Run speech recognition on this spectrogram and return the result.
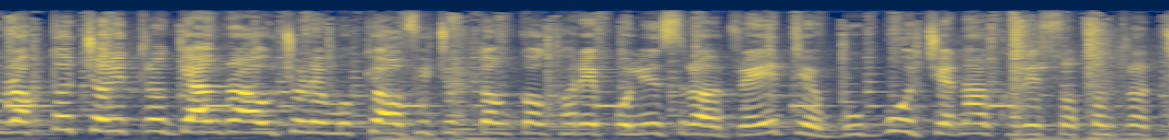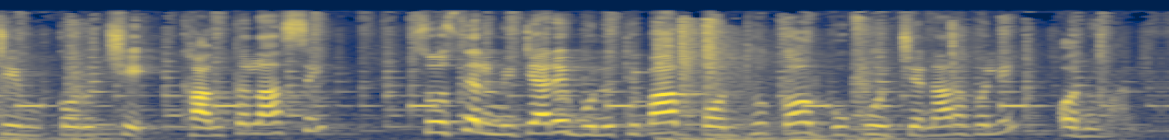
ଏବଂ ରକ୍ତ ଚରିତ୍ର ଗ୍ୟାଙ୍ଗର ଆଉ ଜଣେ ମୁଖ୍ୟ ଅଭିଯୁକ୍ତଙ୍କ ଘରେ ପୋଲିସର ରେଡ୍ ବୁବୁ ଜେନା ଘରେ ସ୍ୱତନ୍ତ୍ର ଟିମ୍ କରୁଛି। ଖାନ୍ତଲାସୀ। ସୋସିଆଲ ମିଡିଆରେ ବୁଲୁଥିବା ବନ୍ଧୁକ ବୁବୁ ଜେନାର ବୋଲି ଅନୁମାନ।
